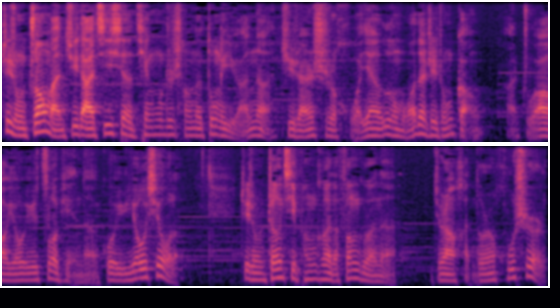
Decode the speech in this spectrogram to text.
这种装满巨大机械的天空之城的动力源呢，居然是火焰恶魔的这种梗啊。主要由于作品呢过于优秀了，这种蒸汽朋克的风格呢，就让很多人忽视了。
